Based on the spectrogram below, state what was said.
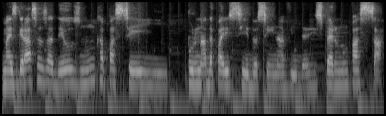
Mas graças a Deus nunca passei por nada parecido assim na vida. Espero não passar.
